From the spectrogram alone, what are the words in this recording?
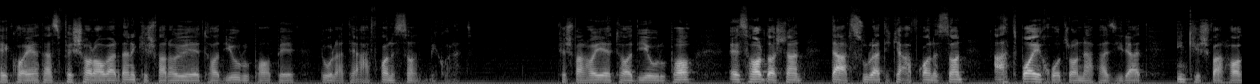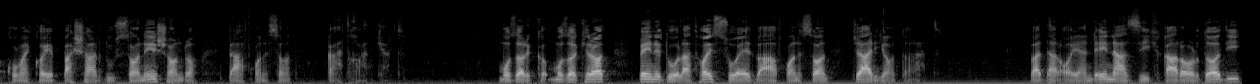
حکایت از فشار آوردن کشورهای اتحادیه اروپا به دولت افغانستان می کند کشورهای اتحادیه اروپا اظهار داشتند در صورتی که افغانستان اتباع خود را نپذیرد این کشورها کمک های بشر دوستانهشان را به افغانستان قطع خواهند کرد. مذاکرات بین دولت های سوئد و افغانستان جریان دارد و در آینده نزدیک قراردادی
